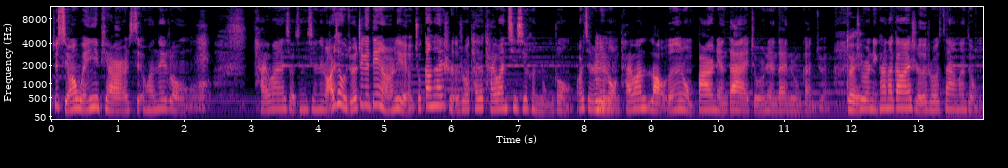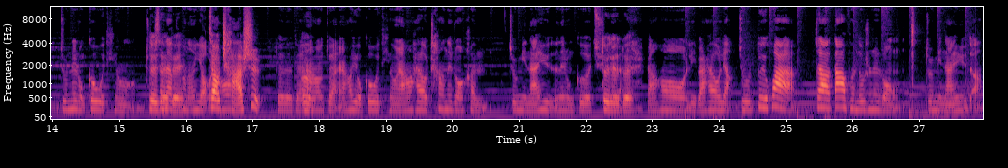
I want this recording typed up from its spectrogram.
就喜欢文艺片儿，喜欢那种。台湾小清新那种，而且我觉得这个电影里就刚开始的时候，它就台湾气息很浓重，而且是那种台湾老的那种八十年代、九十年代那种感觉。对，就是你看他刚开始的时候在那种就是那种歌舞厅，就现在不可能有叫茶室。对对对，然后对，然后有歌舞厅，然后还有唱那种很就是闽南语的那种歌曲。对对对，然后里边还有两就是对话，大大部分都是那种。就是闽南语的，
